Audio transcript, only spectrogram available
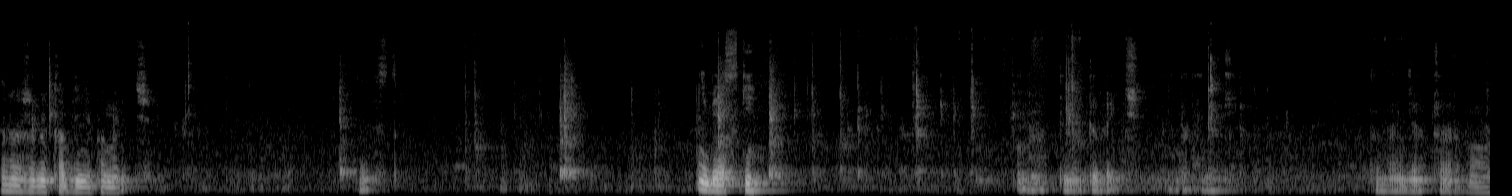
Teraz, żeby kabli nie pomylić. Jest niebieski. No, ty tu wyjdź. To będzie czerwony.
